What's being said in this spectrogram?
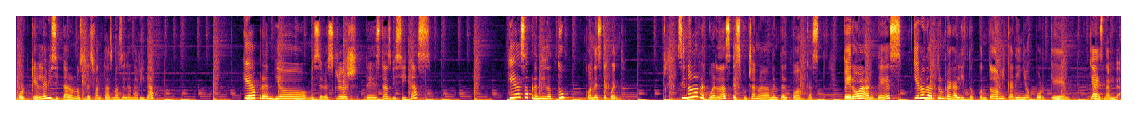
¿Por qué le visitaron los tres fantasmas de la Navidad? ¿Qué aprendió Mr. Scrooge de estas visitas? ¿Qué has aprendido tú con este cuento? Si no lo recuerdas, escucha nuevamente el podcast Pero antes, quiero darte un regalito con todo mi cariño porque ya es Navidad.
